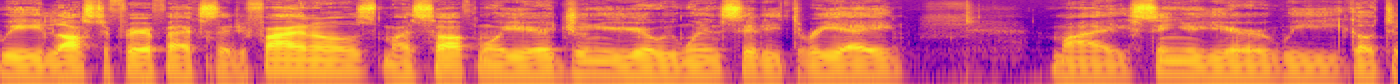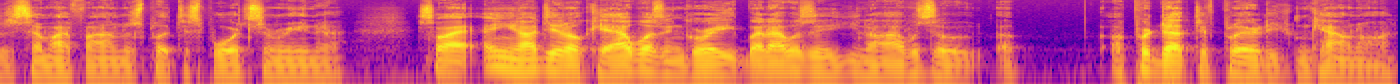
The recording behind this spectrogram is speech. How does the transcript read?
we lost the Fairfax City Finals. My sophomore year, junior year, we win City three A. My senior year, we go to the semifinals, play the Sports Arena. So I, you know, I did okay. I wasn't great, but I was a, you know, I was a, a, a productive player that you can count on.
